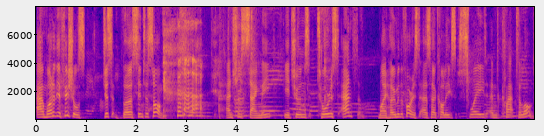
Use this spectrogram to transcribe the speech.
And one of the officials just burst into song. and she sang me Yichun's tourist anthem, My Home in the Forest, as her colleagues swayed and clapped along.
